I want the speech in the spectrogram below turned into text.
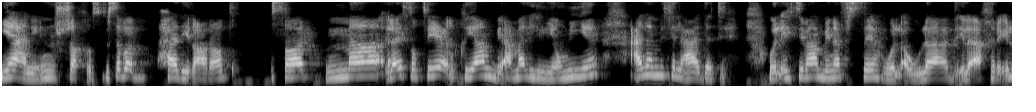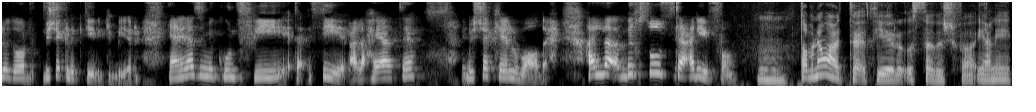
يعني أنه الشخص بسبب هذه الأعراض صار ما لا يستطيع القيام بأعماله اليومية على مثل عادته والاهتمام بنفسه والأولاد إلى آخره له دور بشكل كتير كبير. يعني لازم يكون في تأثير على حياته بشكل واضح. هلأ بخصوص تعريفه. طب نوع التأثير أستاذ شفاء يعني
